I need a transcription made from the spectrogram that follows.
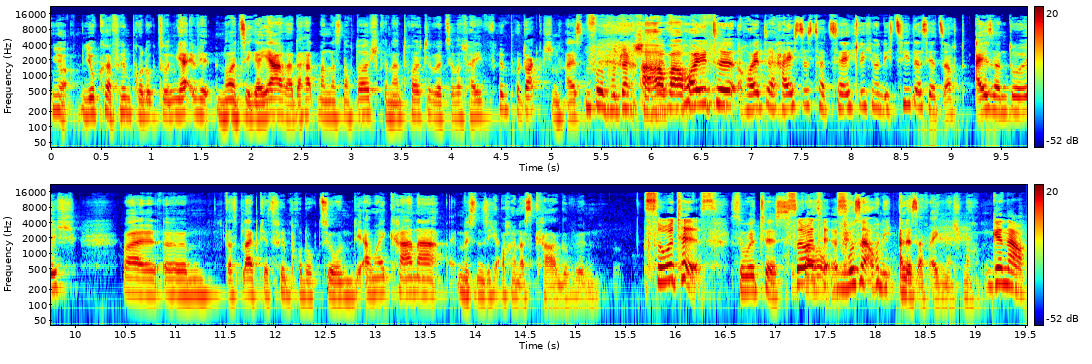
ja, Juka Filmproduktion. Ja, 90er Jahre, da hat man das noch Deutsch genannt. Heute wird es ja wahrscheinlich Film Production heißen. Film Production Aber heute, heute heißt es tatsächlich, und ich ziehe das jetzt auch eisern durch, weil ähm, das bleibt jetzt Filmproduktion. Die Amerikaner müssen sich auch an das K gewöhnen. So it is. So it is. So it is. Muss ja auch nicht alles auf Englisch machen. Genau.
